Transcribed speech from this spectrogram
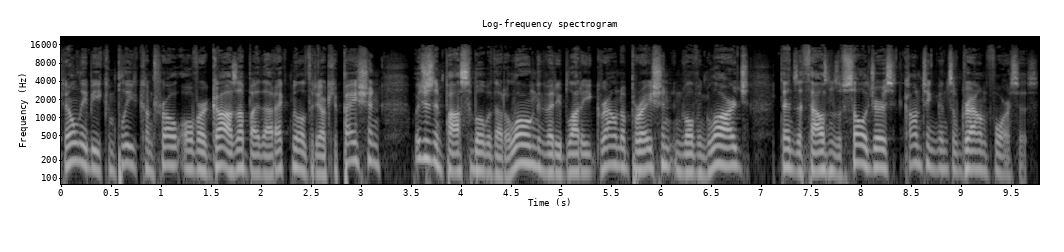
can only be complete control over Gaza by direct military occupation, which is impossible without a long and very bloody ground operation involving large, tens of thousands of soldiers, contingents of ground forces.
